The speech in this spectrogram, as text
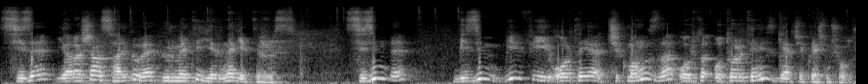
size yaraşan saygı ve hürmeti yerine getiririz. Sizin de bizim bir fiil ortaya çıkmamızla orta, otoriteniz gerçekleşmiş olur.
